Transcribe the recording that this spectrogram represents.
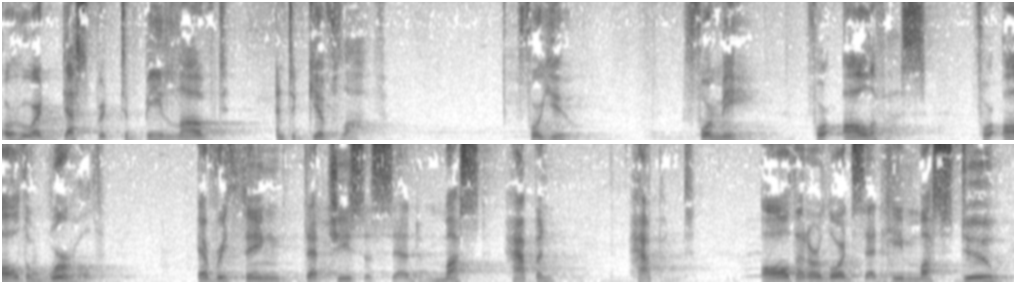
or who are desperate to be loved and to give love. For you, for me, for all of us, for all the world, everything that Jesus said must happen, happened. All that our Lord said he must do,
